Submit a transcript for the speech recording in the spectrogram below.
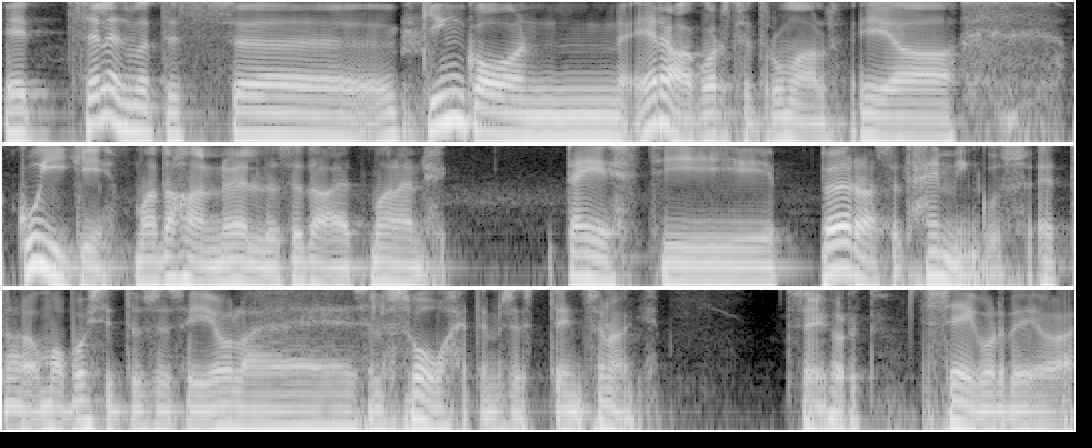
et selles mõttes äh, Kingo on erakordselt rumal ja kuigi ma tahan öelda seda, et ma olen täiesti pööraselt hämmingus, et ta oma postituses ei ole sellest soo vahetamisest teinud sõnagi. seekord? seekord ei ole.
